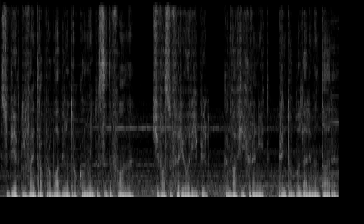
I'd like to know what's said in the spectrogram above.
Subiectul va intra probabil într-o comă indusă de foame și va suferi oribil când va fi hrănit prin tubul de alimentare.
